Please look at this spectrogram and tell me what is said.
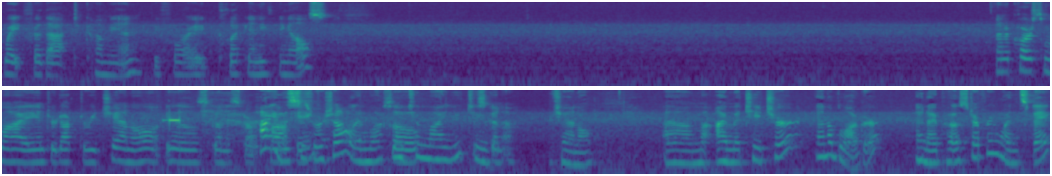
wait for that to come in before I click anything else. And of course, my introductory channel is going to start Hi, talking. this is Rochelle, and welcome So, to my YouTube gonna channel. Um, I'm a teacher and a blogger, and I post every Wednesday.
